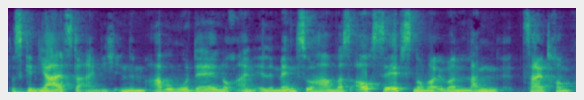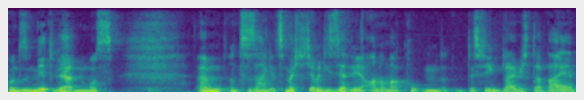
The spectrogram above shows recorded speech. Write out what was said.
das Genialste eigentlich, in einem Abo-Modell noch ein Element zu haben, was auch selbst nochmal über einen langen Zeitraum konsumiert werden muss. Ähm, und zu sagen, jetzt möchte ich aber die Serie auch nochmal gucken, deswegen bleibe ich dabei.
